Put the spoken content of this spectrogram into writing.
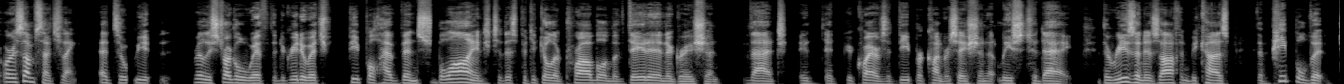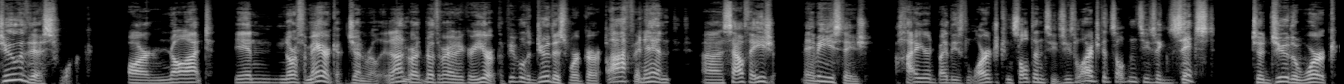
or some such thing. And so we really struggle with the degree to which people have been blind to this particular problem of data integration that it, it requires a deeper conversation, at least today. The reason is often because the people that do this work are not in North America generally, not North America or Europe. The people who do this work are often in uh, South Asia, maybe East Asia, hired by these large consultancies. These large consultancies exist to do the work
